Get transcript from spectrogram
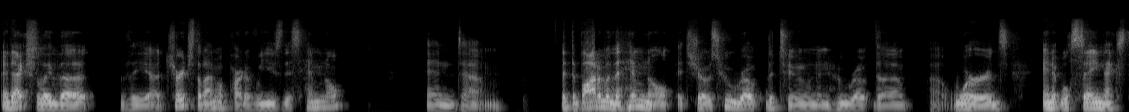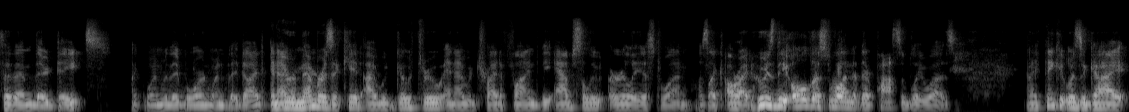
And actually, the the uh, church that I'm a part of, we use this hymnal, and um, at the bottom of the hymnal, it shows who wrote the tune and who wrote the uh, words, and it will say next to them their dates, like when were they born, when did they died. And I remember as a kid, I would go through and I would try to find the absolute earliest one. I was like, all right, who's the oldest one that there possibly was? And I think it was a guy,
